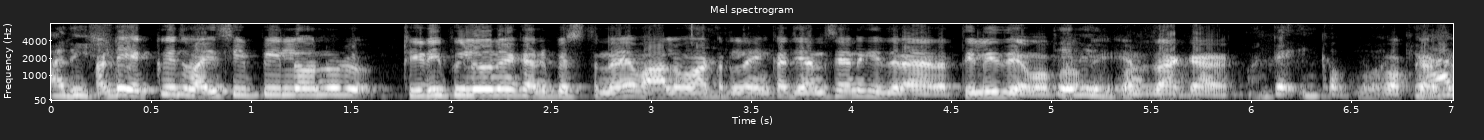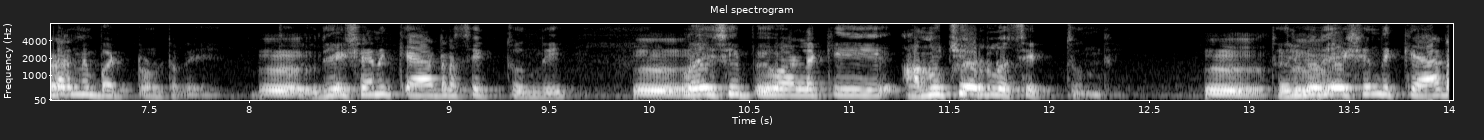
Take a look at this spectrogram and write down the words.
అది. అంటే ఎక్కువ ఇది వైసీపీలోను టీడీపీలోనే కనిపిస్తున్నాయి. వాళ్ళ ఓటర్లు. ఇంకా జనసేనకి ఇది తెలియదేమో అంటే ఇంకా క్యాడర్ని బట్టి ఉంటది. తెలుగుదేశానికి క్యాడర్ శక్తి ఉంది. వైసీపీ వాళ్ళకి అనుచరుల శక్తి ఉంది. తెలుగుదేశం క్యాడర్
